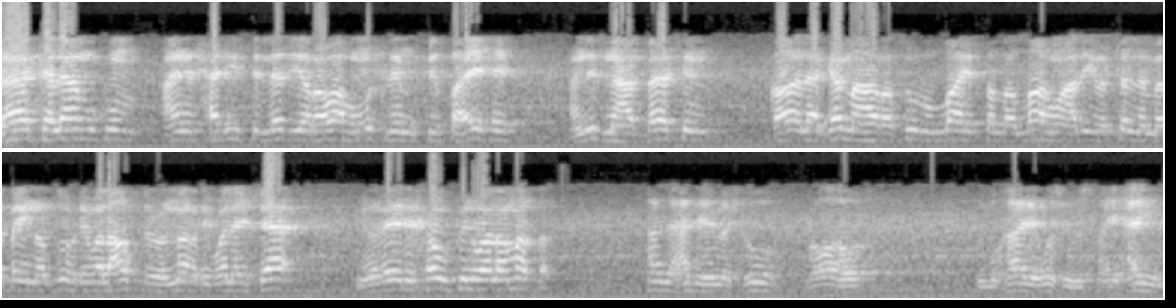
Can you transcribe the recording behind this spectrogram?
ما كلامكم عن الحديث الذي رواه مسلم في صحيحه عن ابن عباس قال جمع رسول الله صلى الله عليه وسلم بين الظهر والعصر والمغرب والعشاء من غير خوف ولا مطر. هذا حديث مشهور رواه البخاري ومسلم في الصحيحين.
